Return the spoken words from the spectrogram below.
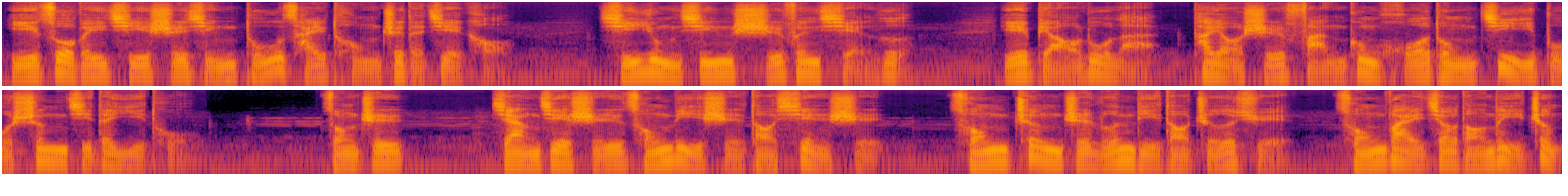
以作为其实行独裁统治的借口，其用心十分险恶，也表露了他要使反共活动进一步升级的意图。总之，蒋介石从历史到现实，从政治伦理到哲学，从外交到内政，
